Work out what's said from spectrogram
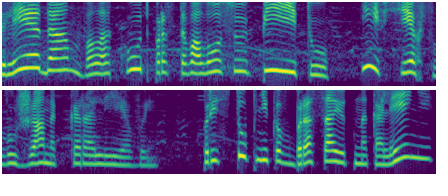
Следом волокут простоволосую Питу — и всех служанок королевы. Преступников бросают на колени,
